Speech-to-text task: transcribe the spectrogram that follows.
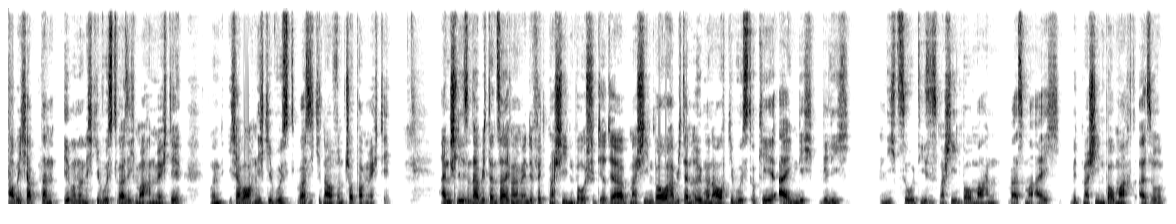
Aber ich habe dann immer noch nicht gewusst, was ich machen möchte. Und ich habe auch nicht gewusst, was ich genau für einen Job haben möchte. Anschließend habe ich dann, sage ich mal, im Endeffekt Maschinenbau studiert. Ja, Maschinenbau habe ich dann irgendwann auch gewusst, okay, eigentlich will ich nicht so dieses Maschinenbau machen, was man eigentlich mit Maschinenbau macht. Also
